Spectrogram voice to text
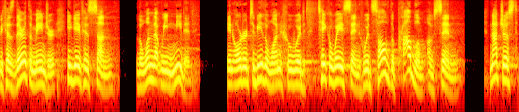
Because there at the manger, He gave His Son, the one that we needed, in order to be the one who would take away sin, who would solve the problem of sin. Not just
